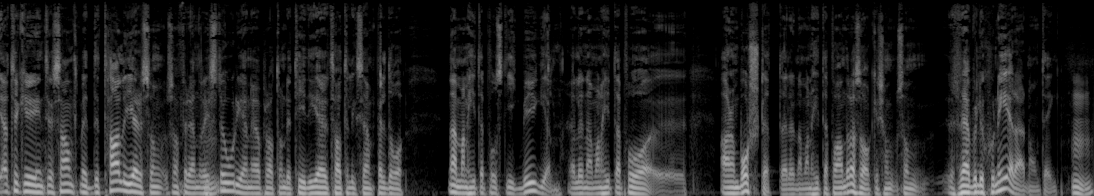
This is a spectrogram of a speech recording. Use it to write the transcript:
jag tycker det är intressant med detaljer som, som förändrar mm. historien. Jag pratade om det tidigare, ta till exempel då när man hittar på stigbygeln eller när man hittar på eh, armborstet eller när man hittar på andra saker som, som revolutionerar någonting. Mm.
